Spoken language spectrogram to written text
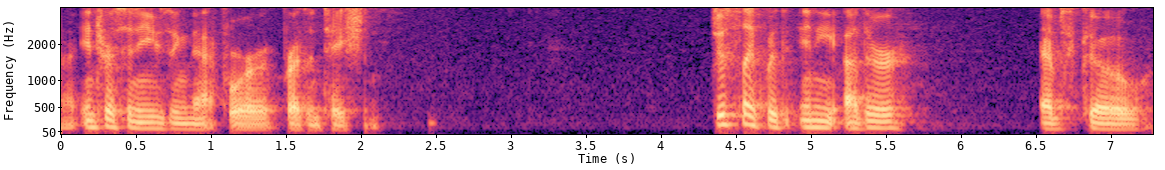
uh, interested in using that for a presentation. Just like with any other EBSCO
